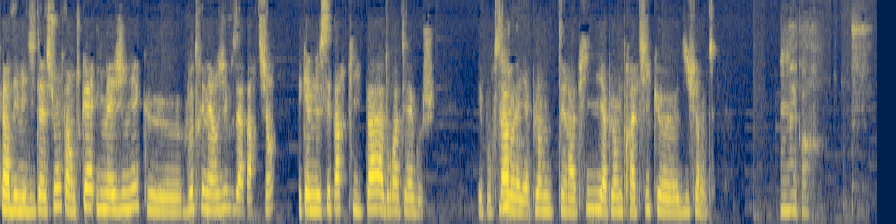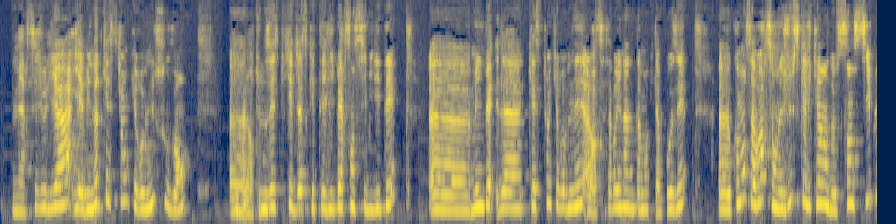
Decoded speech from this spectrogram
faire des méditations, enfin en tout cas imaginez que votre énergie vous appartient et qu'elle ne s'éparpille pas à droite et à gauche. Et pour ça, voilà, il y a plein de thérapies, il y a plein de pratiques euh, différentes. D'accord. Merci Julia. Il y avait une autre question qui est revenue souvent. Euh, mhm. Alors, tu nous as expliqué déjà ce qu'était l'hypersensibilité. Euh, mais la question qui revenait, alors c'est Sabrina notamment qui l'a posée. comment savoir si on est juste quelqu'un de sensible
